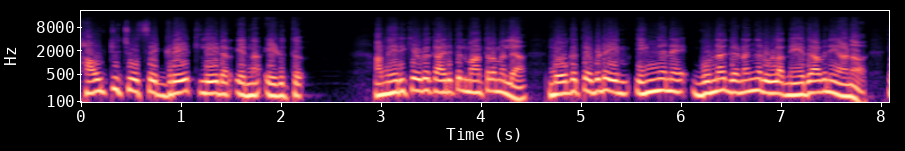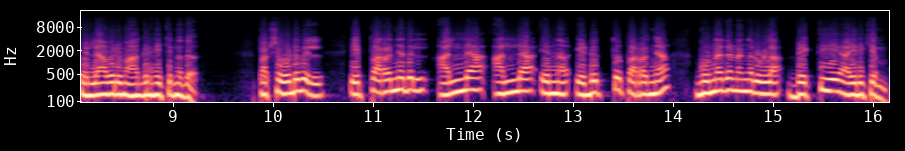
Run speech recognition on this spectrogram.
how to choose a great leader എന്ന എഴുത്ത്. അമേരിക്കയുടെ കാര്യത്തിൽ മാത്രമല്ല ലോകത്തെവിടെയും ഇങ്ങനെ ഗുണഗണങ്ങളുള്ള നേതാവിനെയാണ് എല്ലാവരും ആഗ്രഹിക്കുന്നത്. പക്ഷെ ഒടുവിൽ ഇപ്പറഞ്ഞതിൽ അല്ല അല്ല എന്ന് എടുത്തു പറഞ്ഞ ഗുണഗണങ്ങളുള്ള വ്യക്തിയെ ആയിരിക്കും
